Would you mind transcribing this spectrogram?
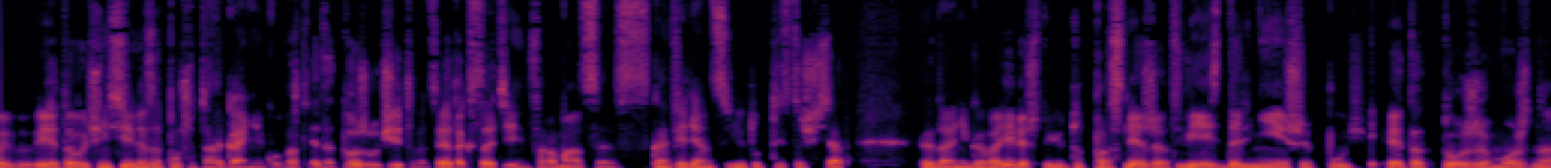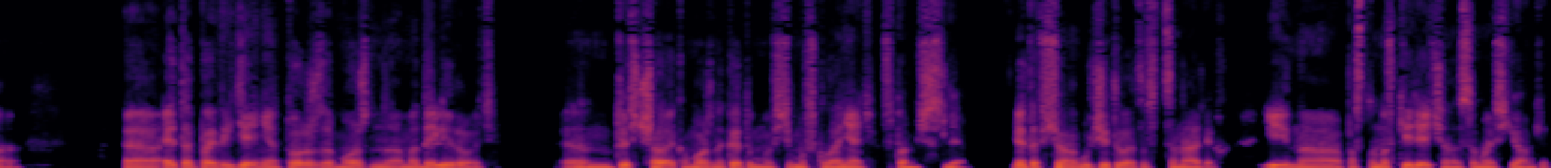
и это очень сильно запушит органику. Вот это тоже учитывается. Это, кстати, информация с конференции YouTube 360, когда они говорили, что YouTube прослеживает весь дальнейший путь. Это тоже можно, э, это поведение тоже можно моделировать. Э, ну, то есть человека можно к этому всему склонять в том числе. Это все учитывается в сценариях и на постановке речи на самой съемке.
